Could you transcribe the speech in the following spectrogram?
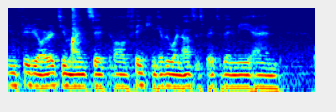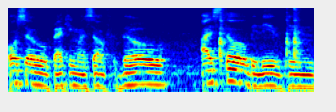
inferiority mindset of thinking everyone else is better than me and also backing myself though I still believe in,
